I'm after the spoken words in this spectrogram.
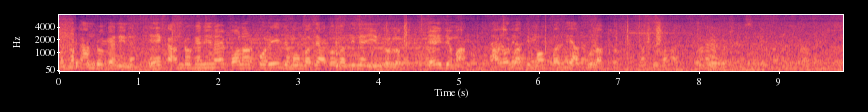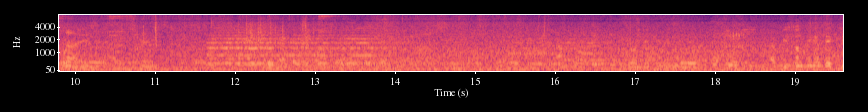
কত কাণ্ড জ্ঞানী নাই। এই কাণ্ড জ্ঞানী নাই বলার পরেই যে মোমবাতি আগরবাতি নেই ইন করল। এই যে মা আগরবাতি মোমবাতি আর গোলাপ জল। আর পিছন থেকে দেখতে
